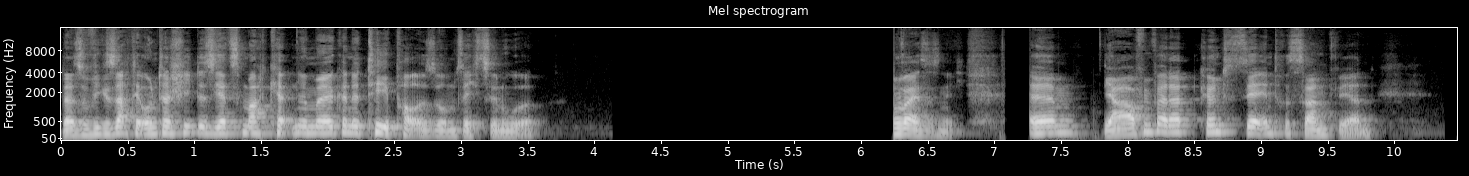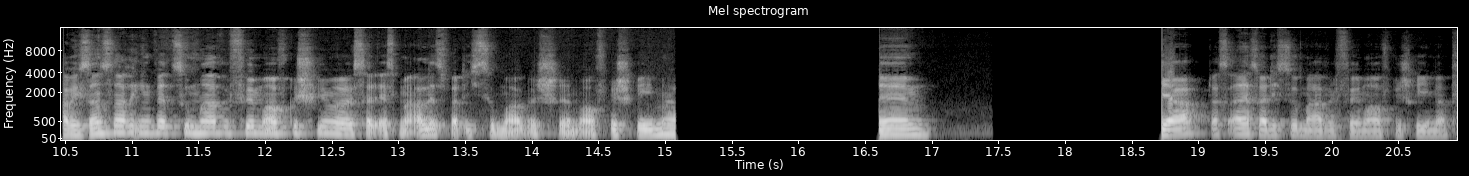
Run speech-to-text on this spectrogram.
also wie gesagt, der Unterschied ist, jetzt macht Captain America eine Teepause um 16 Uhr. Man weiß es nicht. Ähm, ja, auf jeden Fall, das könnte sehr interessant werden. Habe ich sonst noch irgendwas zu Marvel-Filmen aufgeschrieben? Oder ist halt erstmal alles, was ich zu Marvel-Filmen aufgeschrieben habe? Ähm, ja, das ist alles, was ich zu Marvel-Filmen aufgeschrieben habe.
